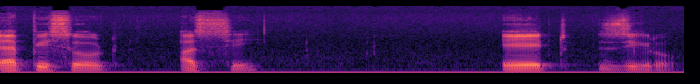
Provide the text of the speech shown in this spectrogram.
Episode अस्सी eight zero.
